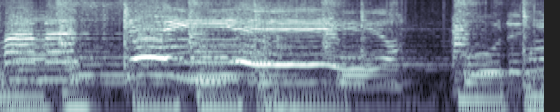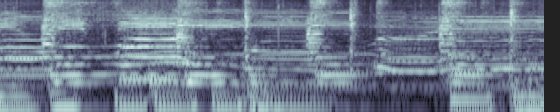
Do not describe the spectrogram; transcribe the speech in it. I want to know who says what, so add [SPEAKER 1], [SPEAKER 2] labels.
[SPEAKER 1] Mama say, yeah, give me fever.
